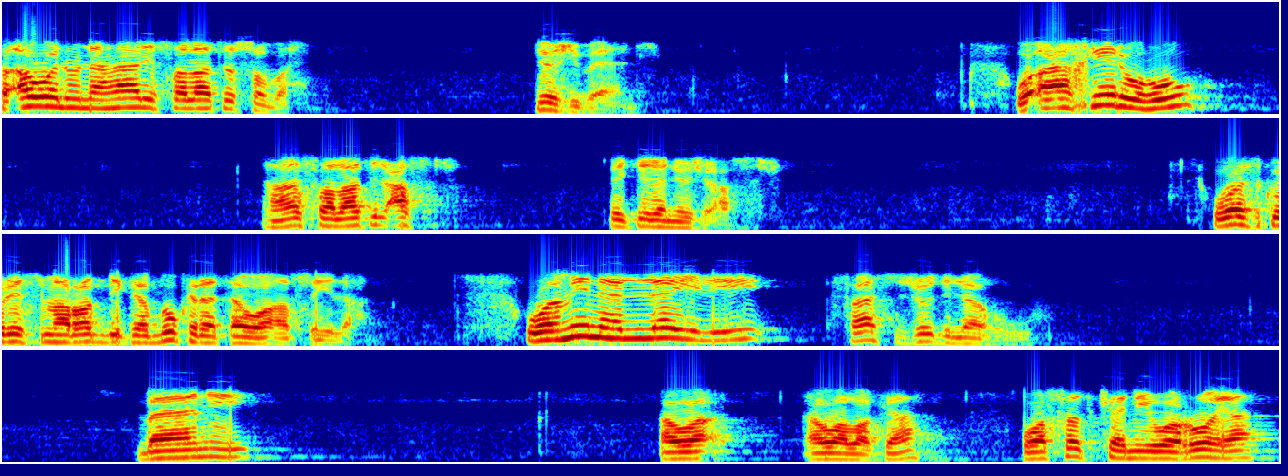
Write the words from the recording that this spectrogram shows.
فأول نهار صلاة الصبح. يجب يعني. وآخره ها صلاة العصر. ليتي لن يجي عصر. واذكر اسم ربك بكرة وأصيلا. ومن الليل فاسجد له. باني. أو أولك وصدكني والرؤيا.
